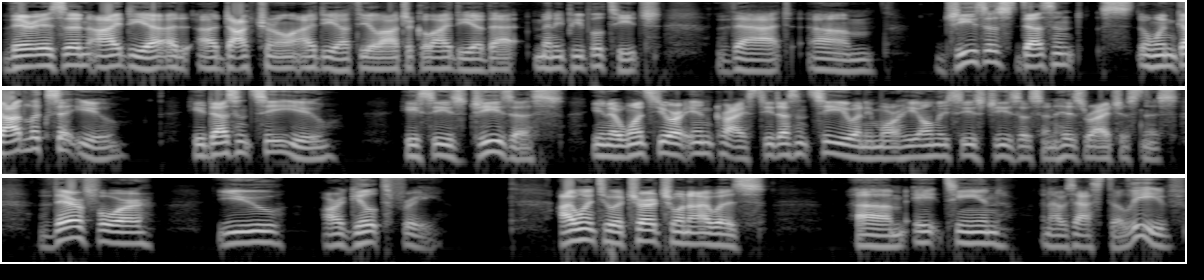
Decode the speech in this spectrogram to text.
there is an idea, a, a doctrinal idea, a theological idea that many people teach that um, Jesus doesn't, when God looks at you, he doesn't see you, he sees Jesus. You know, once you are in Christ, he doesn't see you anymore. He only sees Jesus and his righteousness. Therefore, you are guilt free. I went to a church when I was um, 18 and I was asked to leave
